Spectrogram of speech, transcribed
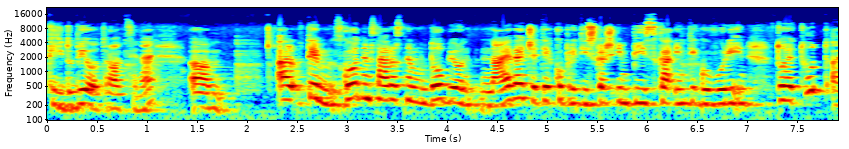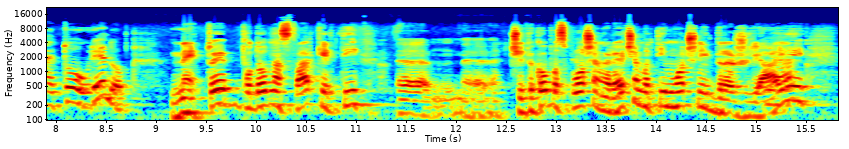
ki jih dobijo otroci. Um, ali v tem zgodnem starostnem obdobju največ je teh, ko pritiskaš in piska in ti govori, in to je tudi, a je to v redu. Ne, to je podobna stvar, ker ti, eh, če tako posplošeno rečemo, ti močni dražljaji. Ja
